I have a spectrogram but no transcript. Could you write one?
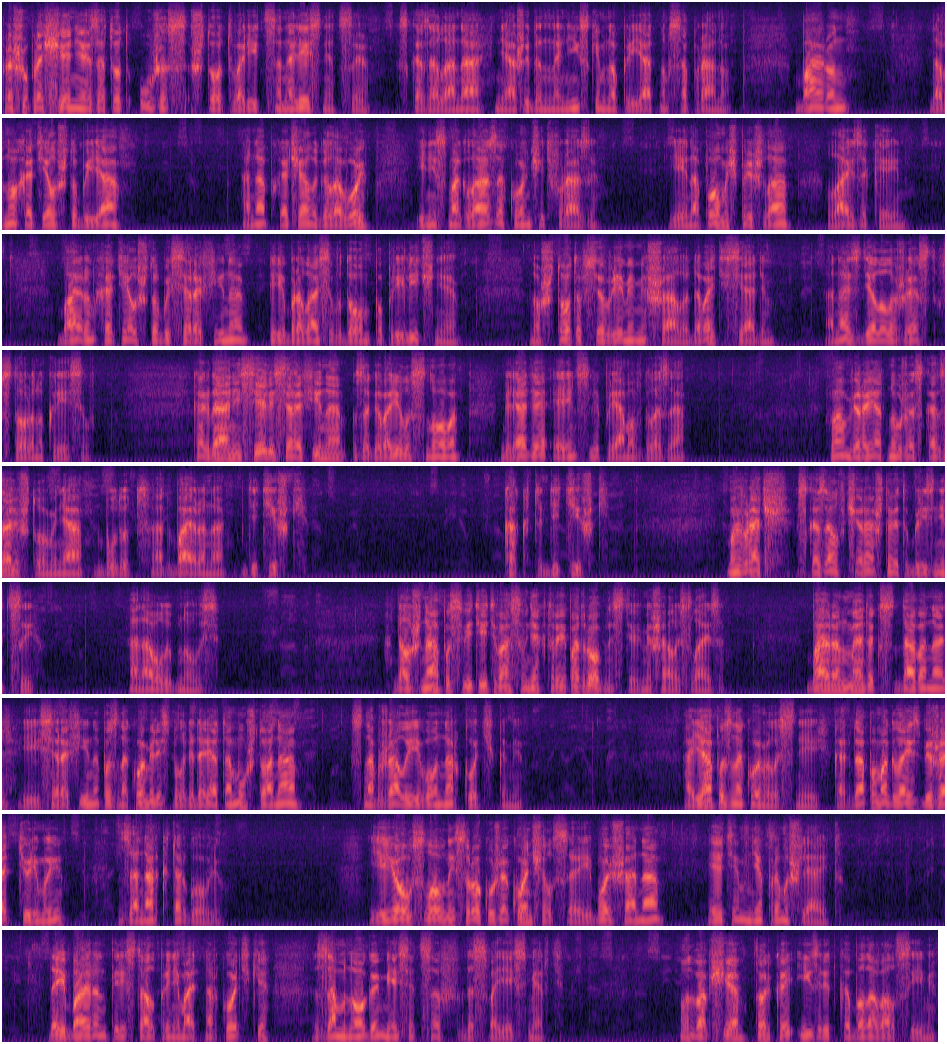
«Прошу прощения за тот ужас, что творится на лестнице», — сказала она неожиданно низким, но приятным сопрано. «Байрон давно хотел, чтобы я...» Она покачала головой и не смогла закончить фразы. Ей на помощь пришла Лайза Кейн. Байрон хотел, чтобы Серафина перебралась в дом поприличнее, но что-то все время мешало. «Давайте сядем». Она сделала жест в сторону кресел. Когда они сели, Серафина заговорила снова, глядя Эйнсли прямо в глаза. «Вам, вероятно, уже сказали, что у меня будут от Байрона детишки». «Как это детишки?» «Мой врач сказал вчера, что это близнецы». Она улыбнулась. «Должна посвятить вас в некоторые подробности», — вмешалась Лайза. Байрон Медекс Даваналь и Серафина познакомились благодаря тому, что она снабжала его наркотиками. А я познакомилась с ней, когда помогла избежать тюрьмы за наркоторговлю. Ее условный срок уже кончился, и больше она этим не промышляет. Да и Байрон перестал принимать наркотики за много месяцев до своей смерти. Он вообще только изредка баловался ими.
